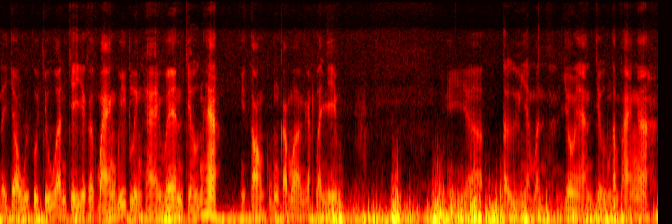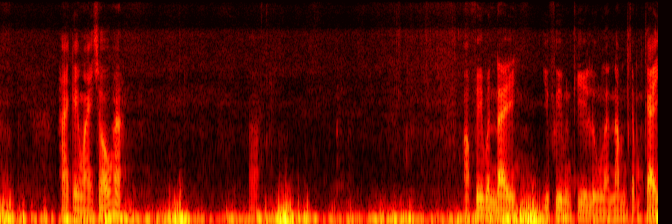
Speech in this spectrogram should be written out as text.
để cho quý cô chú anh chị và các bạn biết liên hệ với anh trưởng ha. Thì toàn cũng cảm ơn rất là nhiều. Thì uh, từ nhà mình vô nhà anh trưởng tầm khoảng uh, hai cây ngoài số ha. Ở phía bên đây dưới phía bên kia luôn là 500 cây.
